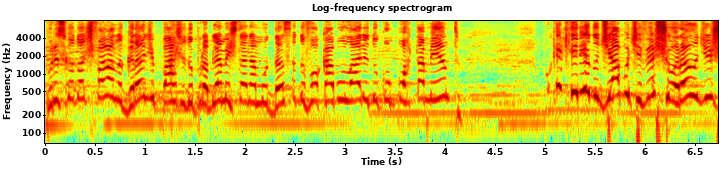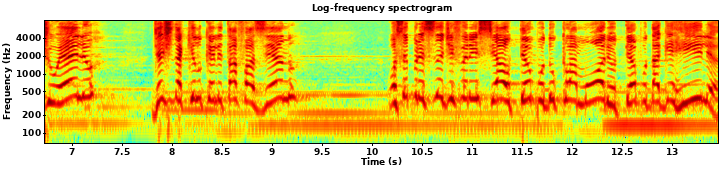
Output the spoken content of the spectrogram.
Por isso que eu estou te falando, grande parte do problema está na mudança do vocabulário e do comportamento. Porque, querido, o diabo te vê chorando de joelho diante daquilo que ele está fazendo. Você precisa diferenciar o tempo do clamor e o tempo da guerrilha.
